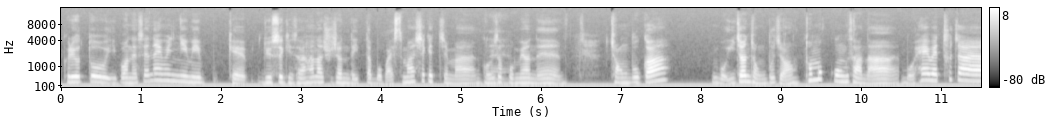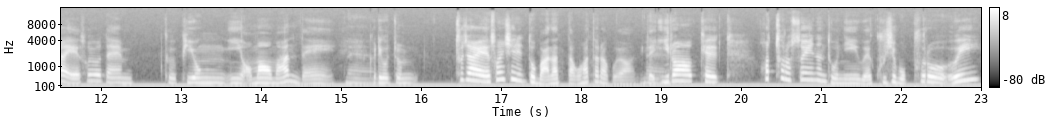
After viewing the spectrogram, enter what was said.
그리고 또 이번에 세네미님이 이렇게 뉴스 기사 하나 주셨는데 이따 뭐 말씀하시겠지만 거기서 네. 보면은 정부가 뭐 이전 정부죠 토목공사나 뭐 해외 투자에 소요된 그 비용이 어마어마한데 네. 그리고 좀 투자에 손실도 많았다고 하더라고요. 근데 네. 이렇게 허투루 쓰이는 돈이 왜 95%의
